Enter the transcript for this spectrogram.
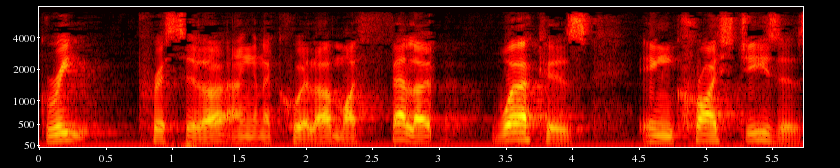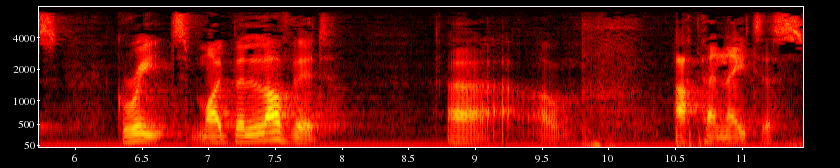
Greet Priscilla and Aquila, my fellow workers in Christ Jesus. Greet my beloved uh, oh, Epaenetus,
